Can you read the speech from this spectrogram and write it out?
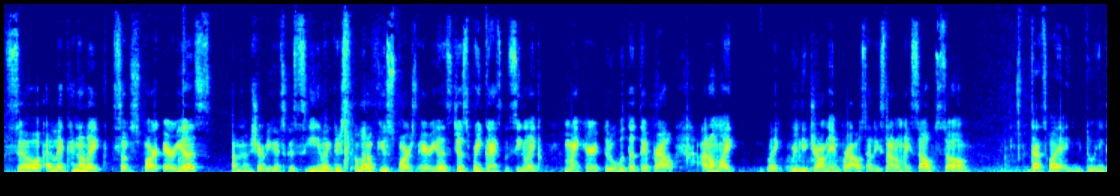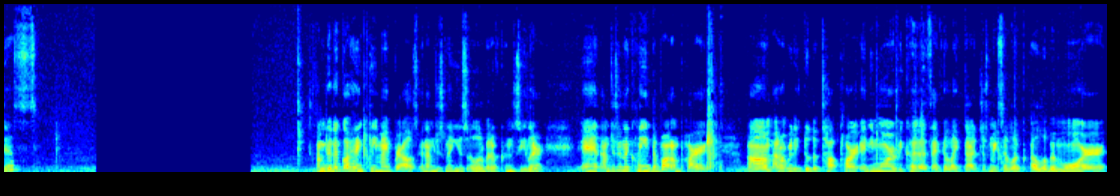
So I like kind of like some sparse areas. I'm not sure if you guys could see like there's a little few sparse areas just for you guys to see like my hair through with the dip brow. I don't like like really drawn in brows at least not on myself. So that's why I'm doing this. I'm going to go ahead and clean my brows and I'm just going to use a little bit of concealer and I'm just going to clean the bottom part. Um, I don't really do the top part anymore because I feel like that just makes it look a little bit more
